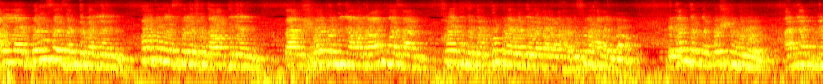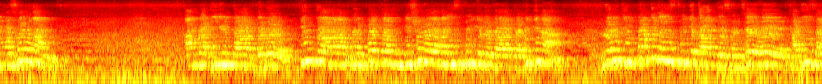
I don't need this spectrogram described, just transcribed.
আল্লাহর পরিচয় জানতে পারলেন, প্রথমে স্থলে এসে দাওয়াত দিলেন। তার সহকর্মী আমাদের আম্মা যান এখান থেকে প্রশ্ন হলো, আমি আপনি মুসলমান? আমরা দিনের দাওয়াত দেব। কিন্তু আমার আপনার প্রথম মিশন হলো আমার স্ত্রীকে তো দাওয়াত দেবে কিনা? নবীজি প্রথমে স্ত্রীকে দাওয়াত দিয়েছেন যে, হে খাদিজা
